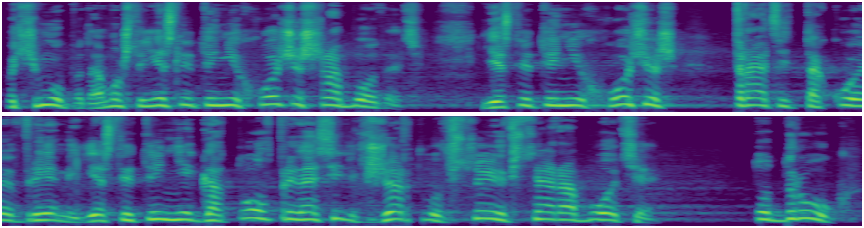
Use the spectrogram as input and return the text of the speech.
Почему? Потому что если ты не хочешь работать, если ты не хочешь тратить такое время, если ты не готов приносить в жертву все и вся работе, то, друг,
